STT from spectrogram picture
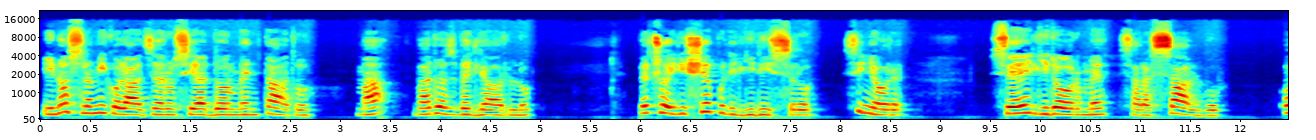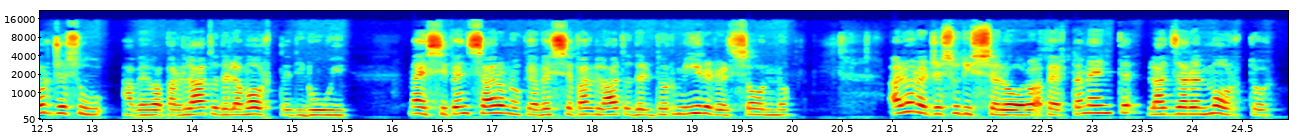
Il nostro amico Lazzaro si è addormentato, ma vado a svegliarlo. Perciò i discepoli gli dissero, Signore, se egli dorme sarà salvo. Or Gesù aveva parlato della morte di lui, ma essi pensarono che avesse parlato del dormire del sonno. Allora Gesù disse loro apertamente, Lazzaro è morto,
